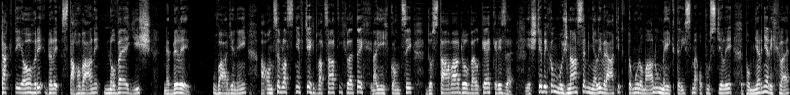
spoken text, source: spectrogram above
tak ty jeho hry byly stahovány, nové již nebyly uváděny a on se vlastně v těch 20. letech na jejich konci dostává do velké krize. Ještě bychom možná se měli vrátit k tomu románu My, který jsme opustili poměrně rychle.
